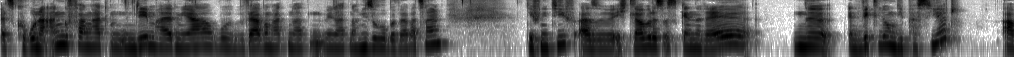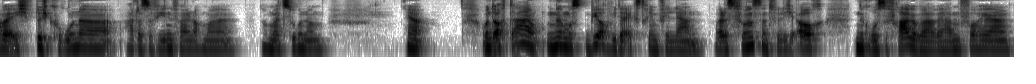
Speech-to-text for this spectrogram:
als Corona angefangen hat und in dem halben Jahr, wo wir Bewerbung hatten, hatten wir hatten noch nie so hohe Bewerberzahlen. Definitiv. Also ich glaube, das ist generell eine Entwicklung, die passiert. Aber ich, durch Corona hat das auf jeden Fall nochmal noch mal zugenommen. Ja. Und auch da ne, mussten wir auch wieder extrem viel lernen, weil das für uns natürlich auch eine große Frage war. Wir haben vorher,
